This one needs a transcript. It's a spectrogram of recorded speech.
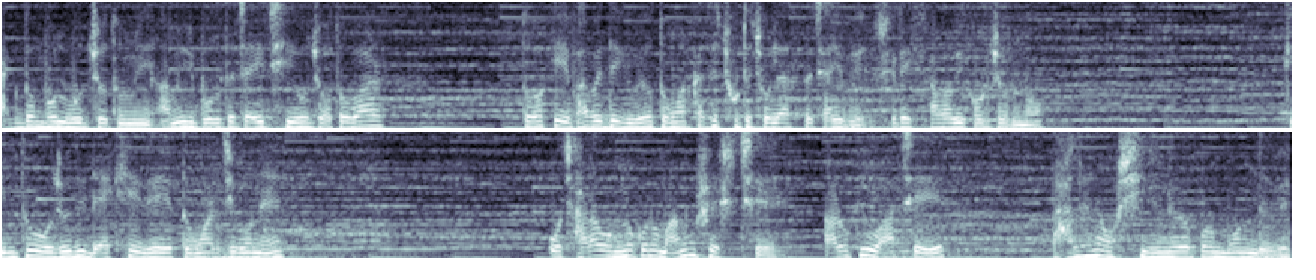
একদম ভুল বুঝছ তুমি। আমি বলতে চাইছি ও যতবার তোমাকে এভাবে দেখবে ও তোমার কাছে ছুটে চলে আসতে চাইবে সেটাই স্বাভাবিক ওর জন্য। কিন্তু ও যদি দেখে যে তোমার জীবনে ও ছাড়া অন্য কোনো মানুষ এসছে আরও কেউ আছে তাহলে না ও শিরিনের ওপর মন দেবে।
